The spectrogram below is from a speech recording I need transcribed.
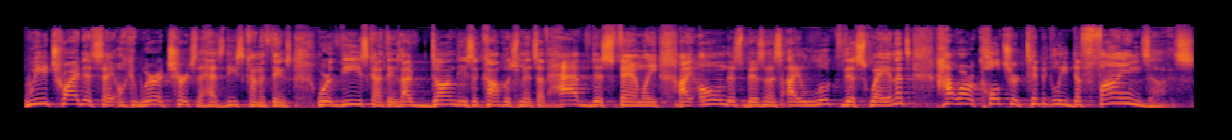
We try to say, okay, we're a church that has these kind of things. We're these kind of things. I've done these accomplishments. I've had this family. I own this business. I look this way. And that's how our culture typically defines us.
